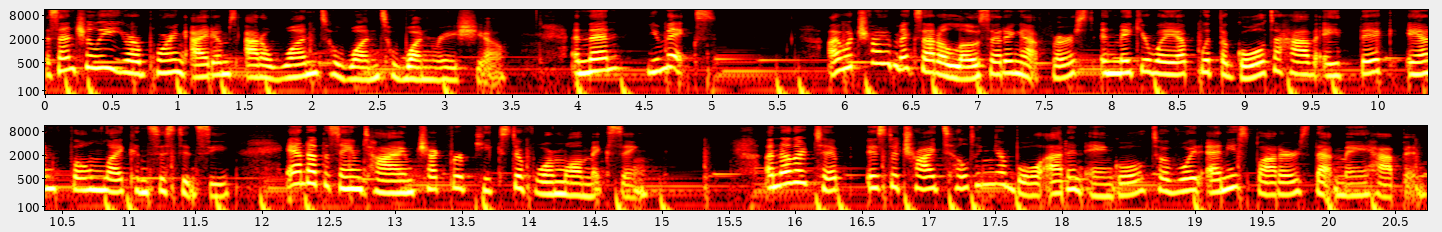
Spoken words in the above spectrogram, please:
Essentially, you're pouring items at a 1 to 1 to 1 ratio. And then you mix. I would try to mix at a low setting at first and make your way up with the goal to have a thick and foam-like consistency, and at the same time, check for peaks to form while mixing. Another tip is to try tilting your bowl at an angle to avoid any splatters that may happen.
